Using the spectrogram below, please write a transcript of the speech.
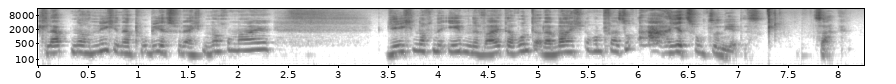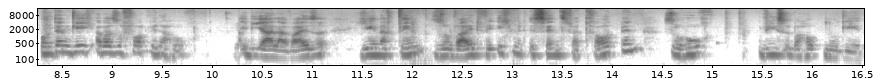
klappt noch nicht und dann probiere es vielleicht nochmal. Gehe ich noch eine Ebene weiter runter oder mache ich noch einen Versuch? Ah, jetzt funktioniert es. Zack. Und dann gehe ich aber sofort wieder hoch. Idealerweise, je nachdem, so weit wie ich mit Essenz vertraut bin, so hoch, wie es überhaupt nur geht.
